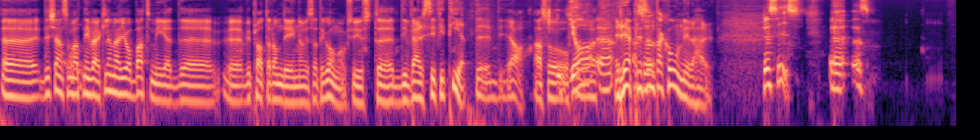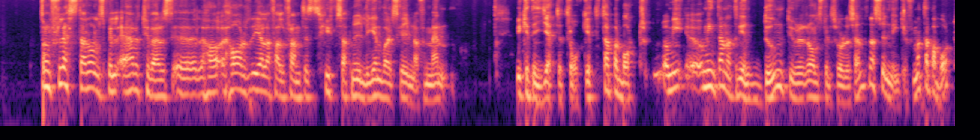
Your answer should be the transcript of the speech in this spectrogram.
Eh, det känns som att ni verkligen har jobbat med, eh, eh, vi pratade om det innan vi satte igång också, just diversitet. Ja, alltså Ja, eh, representation i det här. Precis. Eh, alltså, de flesta rollspel är tyvärr, har, har i alla fall fram till hyfsat nyligen varit skrivna för män. Vilket är jättetråkigt. Tappar bort, om, i, om inte annat rent dumt ur rollspelsproducenternas synvinkel, för man tappar bort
